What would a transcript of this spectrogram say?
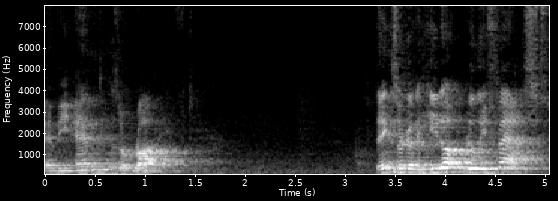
and the end has arrived. Things are going to heat up really fast.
